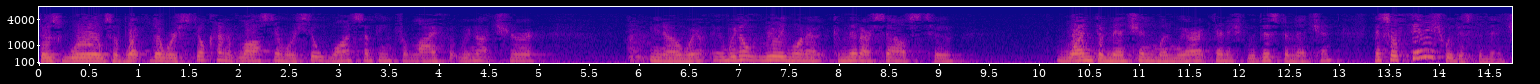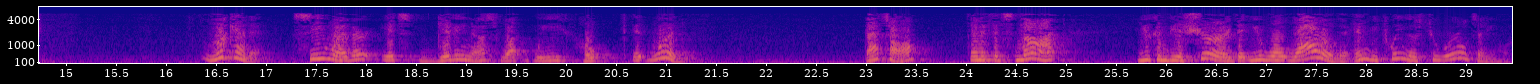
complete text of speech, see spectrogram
those worlds of what that we're still kind of lost in, we still want something from life, but we're not sure, you know, we're, we don't really want to commit ourselves to one dimension when we aren't finished with this dimension. And so finish with this dimension. Look at it. See whether it's giving us what we hoped it would. That's all. And if it's not, you can be assured that you won't wallow there in between those two worlds anymore.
